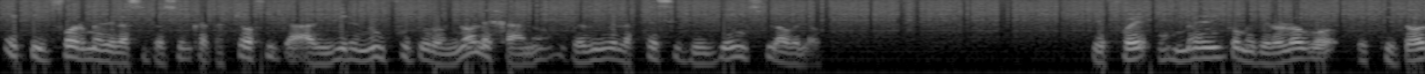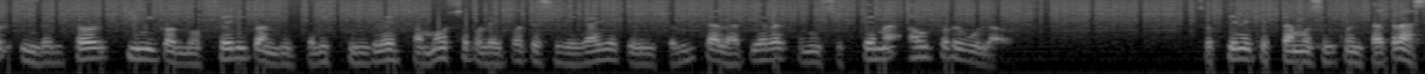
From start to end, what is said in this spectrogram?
Este informe de la situación catastrófica a vivir en un futuro no lejano revive las tesis de James Lovelock, que fue un médico, meteorólogo, escritor, inventor, químico atmosférico, ambientalista inglés famoso por la hipótesis de Gaia que visualiza la Tierra como un sistema autorregulado. Sostiene que estamos en cuenta atrás,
